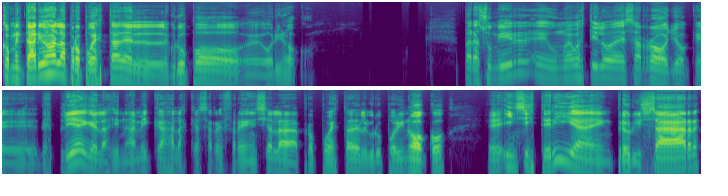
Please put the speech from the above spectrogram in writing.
Comentarios a la propuesta del Grupo eh, Orinoco. Para asumir eh, un nuevo estilo de desarrollo que despliegue las dinámicas a las que hace referencia la propuesta del Grupo Orinoco, eh, insistiría en priorizar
